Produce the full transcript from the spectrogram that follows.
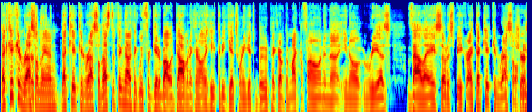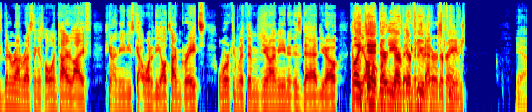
That kid can wrestle, man. That kid can wrestle. That's the thing that I think we forget about with Dominic and all the heat that he gets when he gets booed, picking up the microphone and the, you know, Rhea's valet, so to speak, right? That kid can wrestle. Sure. He's been around wrestling his whole entire life. You know what I mean? He's got one of the all time greats working with him, you know what I mean? And his dad, you know. Well, he we all did. They're- they're- they're him and his dad feuding. are They're feuding. estranged. Yeah.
